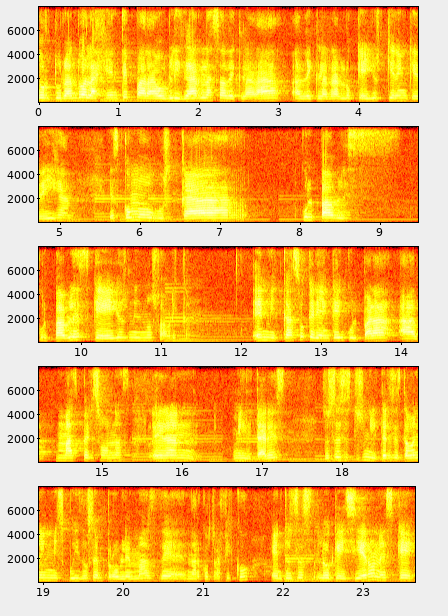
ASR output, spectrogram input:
torturando a la gente para obligarlas a declarar, a declarar lo que ellos quieren que digan. Es como buscar culpables, culpables que ellos mismos fabrican. En mi caso querían que inculpara a más personas, eran militares, entonces estos militares estaban inmiscuidos en problemas de narcotráfico, entonces lo que hicieron es que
